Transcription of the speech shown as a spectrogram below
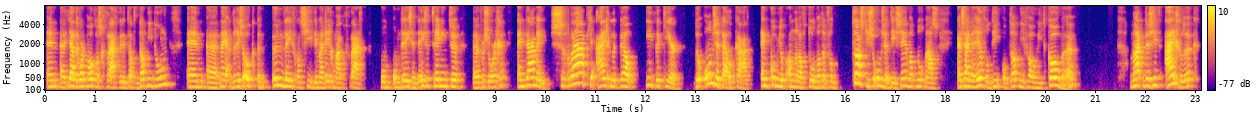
En uh, ja, er wordt me ook wel eens gevraagd, wil ik dat en dat niet doen? En uh, nou ja, er is ook een, een leverancier die mij regelmatig vraagt om, om deze en deze training te uh, verzorgen. En daarmee schraap je eigenlijk wel iedere keer de omzet bij elkaar. En kom je op anderhalf ton, wat een fantastische omzet is. Hè? Want nogmaals, er zijn er heel veel die op dat niveau niet komen. Maar er zit eigenlijk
